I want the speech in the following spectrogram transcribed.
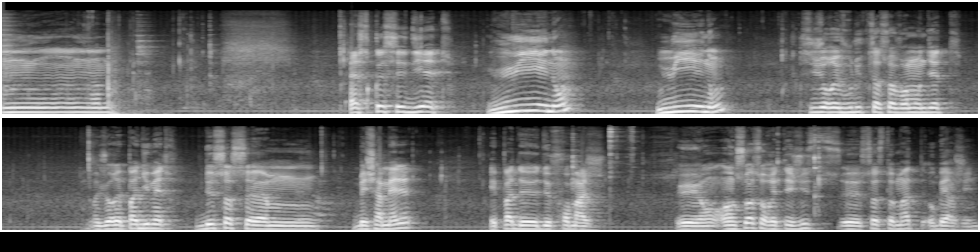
Mm. Est-ce que c'est diète? Oui et non. Oui et non. Si j'aurais voulu que ça soit vraiment diète, j'aurais pas dû mettre deux sauces euh, béchamel et pas de, de fromage. Et en, en soi, ça aurait été juste euh, sauce tomate aubergine.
